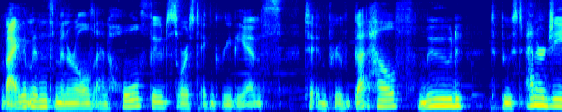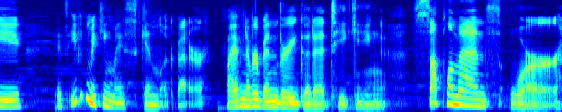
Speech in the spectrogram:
vitamins, minerals, and whole food sourced ingredients to improve gut health, mood, to boost energy. It's even making my skin look better. I've never been very good at taking supplements or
